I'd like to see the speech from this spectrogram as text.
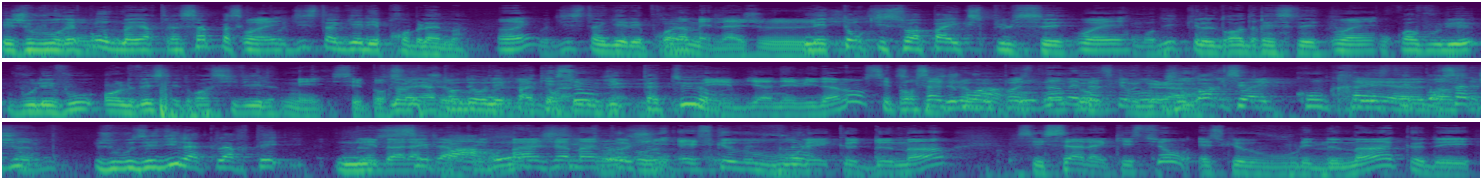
Et je vous réponds de manière très simple parce qu'il faut distinguer les problèmes. Il faut distinguer les problèmes. mais là, je... Mettons qu'il ne soit pas expulsé. Comme on dit qu'il a le droit de rester? Pourquoi voulez-vous enlever ses droits civils? Mais c'est pour non, ça mais attendez, on n'est pas dans une dictature. Mais bien évidemment, c'est pour ça que je vous pose. Non, mais parce que vous dites qu'il faut être concret. C'est pour ça que je vous ai dit la clarté nous eh ben, séparons. Benjamin Cauchy, est-ce que vous voulez que demain, c'est ça la question, est-ce que vous voulez demain que des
